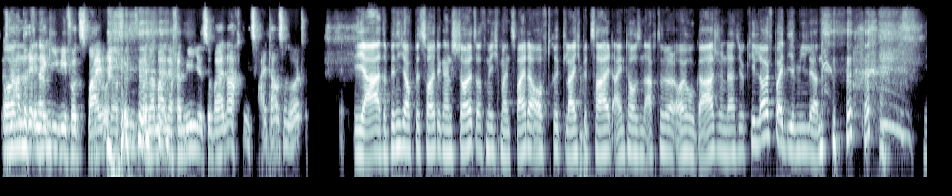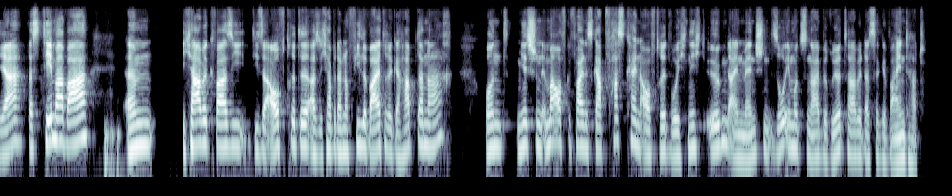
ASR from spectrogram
Das ist eine andere ähm, Energie wie vor zwei oder fünf oder meiner Familie zu Weihnachten. 2000 Leute. Ja, da bin ich auch bis heute ganz stolz auf mich. Mein zweiter Auftritt gleich bezahlt, 1800 Euro Gage und dachte ich, okay, läuft bei dir, Milan. ja, das Thema war, ähm, ich habe quasi diese Auftritte, also ich habe dann noch viele weitere gehabt danach. Und mir ist schon immer aufgefallen, es gab fast keinen Auftritt, wo ich nicht irgendeinen Menschen so emotional berührt habe, dass er geweint hat.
